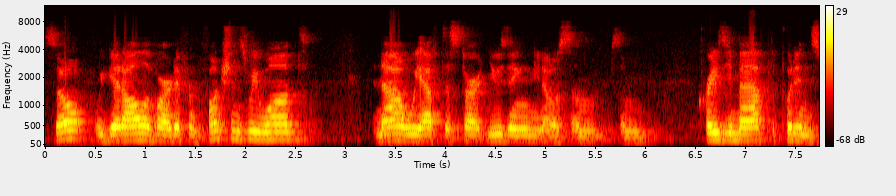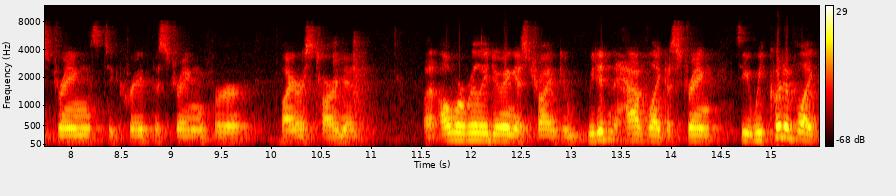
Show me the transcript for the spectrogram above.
So we get all of our different functions we want. And now we have to start using, you know, some, some crazy math to put in strings to create the string for virus target. But all we're really doing is trying to, we didn't have like a string. See, we could have like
